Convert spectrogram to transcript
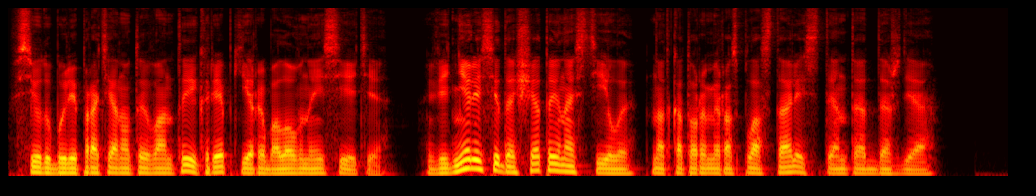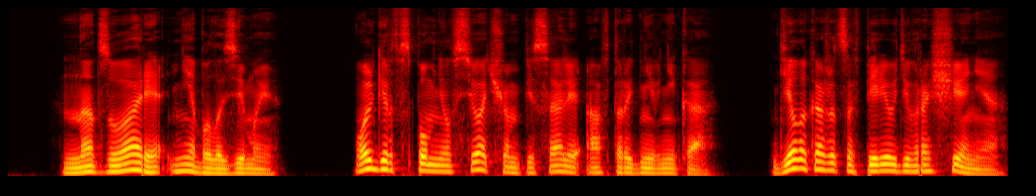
Всюду были протянуты ванты и крепкие рыболовные сети. Виднелись и дощатые настилы, над которыми распластались тенты от дождя. На Дзуаре не было зимы. Ольгерт вспомнил все, о чем писали авторы дневника. Дело, кажется, в периоде вращения,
